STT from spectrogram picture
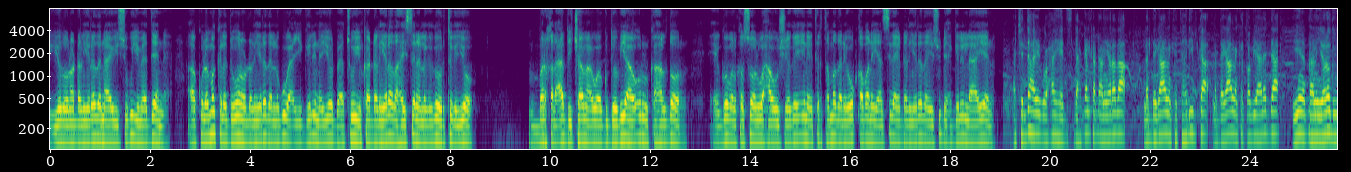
iyadoona dhallinyaradana ay isugu yimaadeen kulamo kala duwan oo dhallinyarada lagu wacyigelinayo dhibaatooyinka dhallinyarada haystana lagaga hortegayo barkhad cabdi jaamac waa guddoomiyaha ururka haldoor ee gobolka sool waxa uu sheegay inay tartamadani u qabanayaan sida ay dhallinyarada ay isu dhexgelin lahaayeen. Ajendahayagu waxay ahayd isdhexgalka dhallinyarada la dagaalanka tahriibka la dagaalanka qabyaaladda iyo in dhallinyaradu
